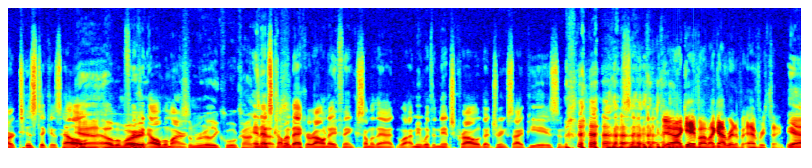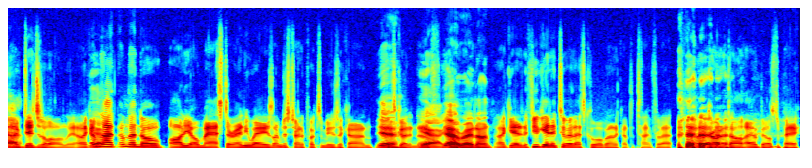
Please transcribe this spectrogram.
artistic as hell yeah. Album freaking art. album art. Some really cool concepts. and that's coming back around. I think some of that. Well, I mean, with a niche crowd that drinks IPAs and Yeah, I gave up. I got rid of everything. Yeah. I'm digital only. Like I'm Yeah. not I'm not no audio master anyways. I'm just trying to put some music on. Yeah. It's good enough. yeah, Yeah. yeah, Right on. I get it. If you get into it, that's cool, but I don't got the time for that. I'm a grown adult. I have bills to pay.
